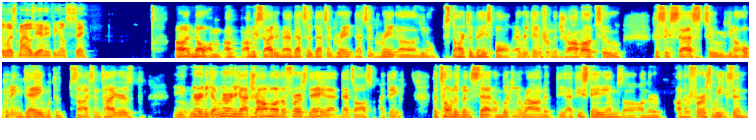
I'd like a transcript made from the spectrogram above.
unless Miles, you had anything else to say? Uh no, I'm, I'm I'm excited, man. That's a that's a great that's a great uh you know start to baseball. Everything from the drama to the success to you know opening day with the Sox and Tigers we already got we already got drama on the first day. That that's awesome. I think the tone has been set. I'm looking around at the at these stadiums uh, on their on their first weeks, and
